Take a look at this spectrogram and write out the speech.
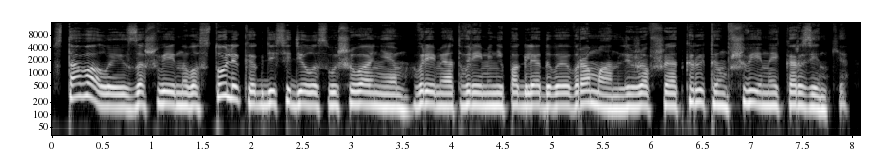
Вставала из-за швейного столика, где сидела с вышиванием, время от времени поглядывая в роман, лежавший открытым в швейной корзинке —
